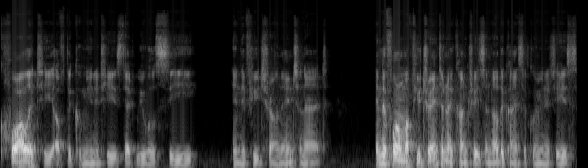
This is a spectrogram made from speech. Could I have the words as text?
quality of the communities that we will see in the future on the internet in the form of future internet countries and other kinds of communities,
